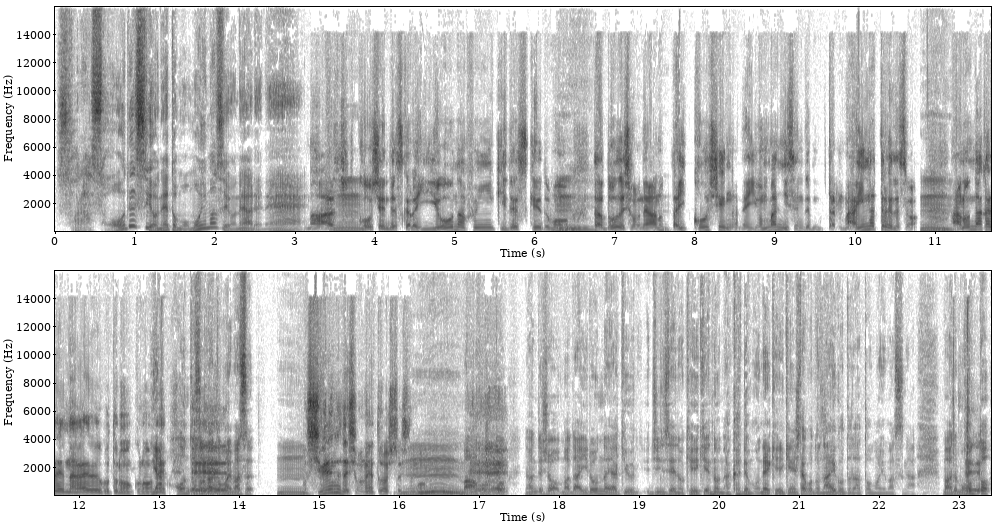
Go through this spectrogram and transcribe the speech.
そりゃそうですよねとも思いますよねあれね。まあちょっと甲子園ですから異様な雰囲気ですけれども、うん、ただどうでしょうねあの大甲子園がね4万2千で満員になってるわけですよ。うん、あの中で流れることのこのね本当そうだと思います。えーうん、しびれるでしょうね投手としても。まあ、えー、なんでしょう。まだいろんな野球人生の経験の中でもね経験したことないことだと思いますが。まあでも本当、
